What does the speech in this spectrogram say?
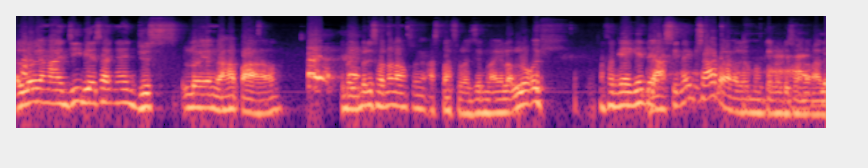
lo yang ngaji biasanya jus lo yang nggak hafal. Tiba-tiba di sana langsung astagfirullahaladzim la ilah lo ih. Langsung kayak gitu ya. yasin aja bisa apa kalau mungkin lo di sana kali.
